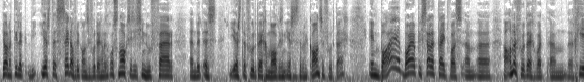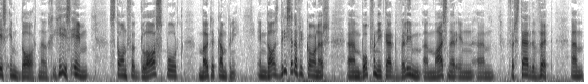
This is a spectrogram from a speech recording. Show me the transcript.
ja natuurlik die eerste Suid-Afrikaanse voertuig. En dit is gou snaaks as jy sien hoe ver en dit is die eerste voertuig gemaak is in eerste Suid-Afrikaanse voertuig. En baie baie op dieselfde tyd was ehm um, 'n uh, 'n ander voertuig wat ehm um, GSM Dart. Nou GSM staan vir Glassport Motor Company. En daar's drie Suid-Afrikaners, ehm um, Bob van die Kerk, Willem uh, Meisner en ehm um, Verster de Wit ehm um,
